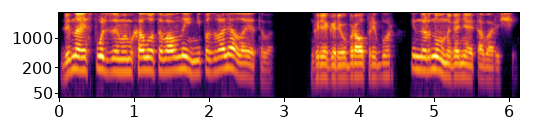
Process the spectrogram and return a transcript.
Длина используемой махолота волны не позволяла этого. Грегори убрал прибор и нырнул, нагоняя товарищей.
